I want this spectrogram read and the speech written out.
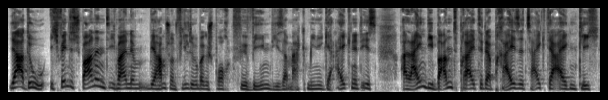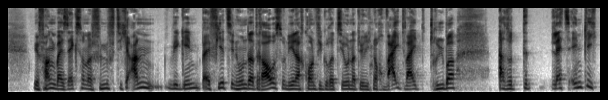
Ja, du, ich finde es spannend. Ich meine, wir haben schon viel darüber gesprochen, für wen dieser Mac Mini geeignet ist. Allein die Bandbreite der Preise zeigt ja eigentlich, wir fangen bei 650 an, wir gehen bei 1400 raus und je nach Konfiguration natürlich noch weit, weit drüber. Also letztendlich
